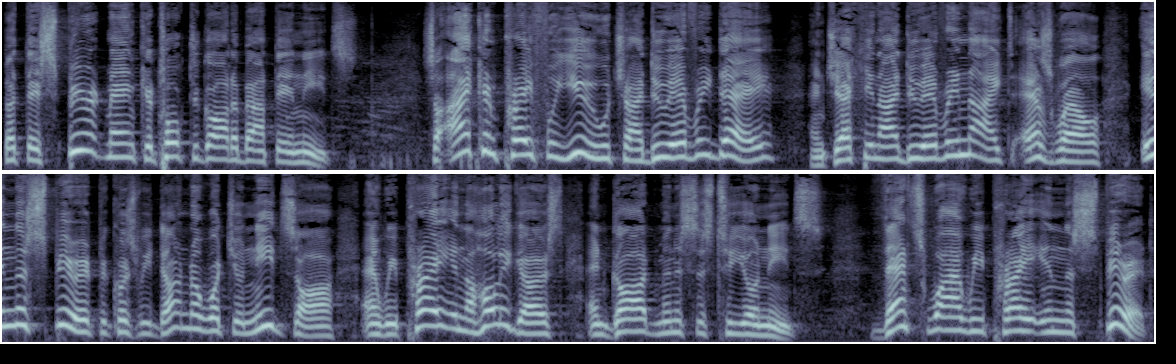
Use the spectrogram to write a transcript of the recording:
but their spirit man can talk to God about their needs. So I can pray for you, which I do every day, and Jackie and I do every night as well, in the Spirit, because we don't know what your needs are, and we pray in the Holy Ghost, and God ministers to your needs. That's why we pray in the Spirit,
